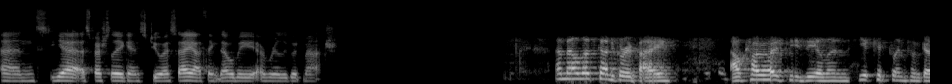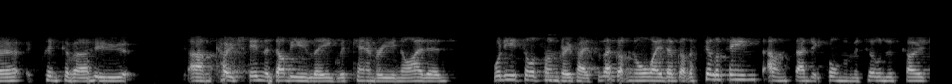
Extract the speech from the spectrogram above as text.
and yeah, especially against USA, I think that will be a really good match. And Mel, let's go to Group A. Our co-host New Zealand, Jitka Klimkova, who um, coached in the W League with Canberra United. What are your thoughts on. Group A? So they've got Norway, they've got the Philippines, Alan Stajcic, former Matildas coach,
